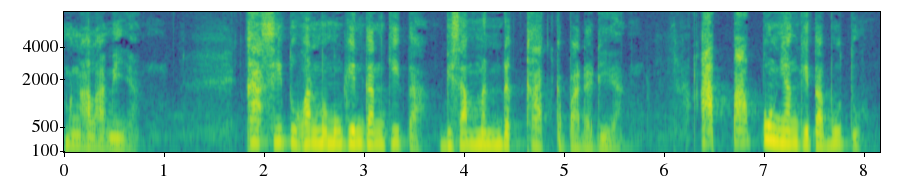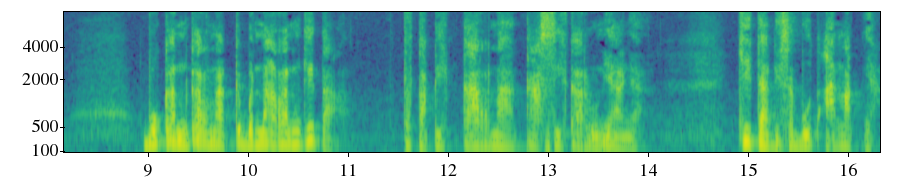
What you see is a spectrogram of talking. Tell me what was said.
mengalaminya. Kasih Tuhan memungkinkan kita bisa mendekat kepada dia. Apa pun yang kita butuh. Bukan karena kebenaran kita. Tetapi karena kasih karunia-Nya. Kita disebut anaknya.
